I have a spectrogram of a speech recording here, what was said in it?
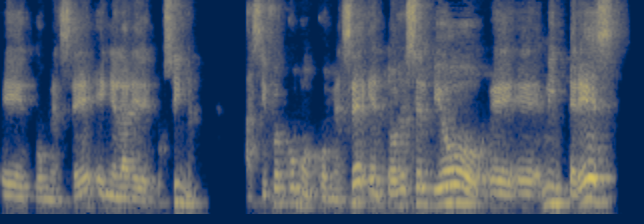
eh, comencé en el área de cocina. Así fue como comencé. Entonces él vio eh, eh, mi interés,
